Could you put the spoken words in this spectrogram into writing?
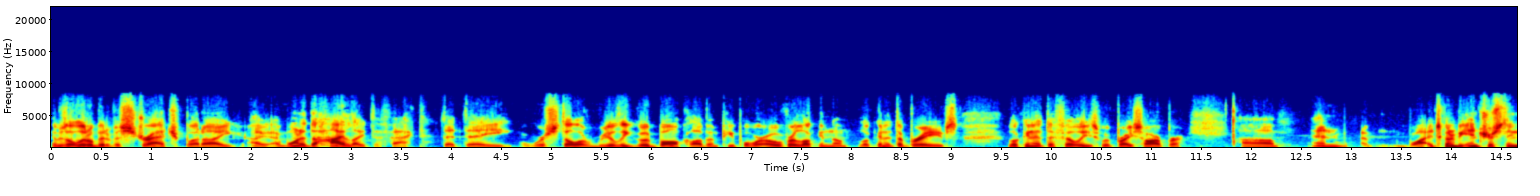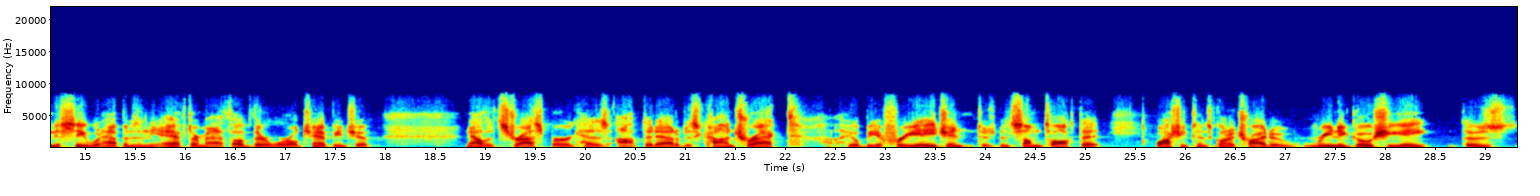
It was a little bit of a stretch, but I, I, I wanted to highlight the fact that they were still a really good ball club, and people were overlooking them, looking at the Braves, looking at the Phillies with Bryce Harper. Uh, and it's going to be interesting to see what happens in the aftermath of their World Championship. Now that Strasburg has opted out of his contract, uh, he'll be a free agent. There's been some talk that Washington's going to try to renegotiate those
